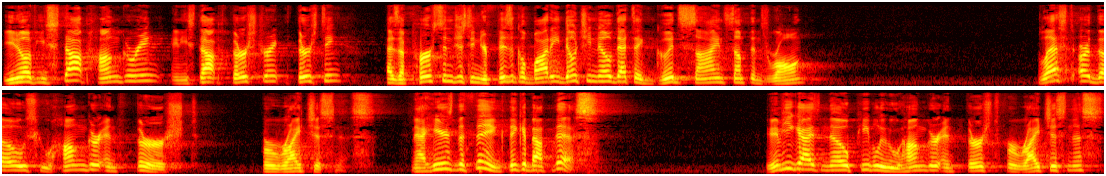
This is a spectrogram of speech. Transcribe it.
You know, if you stop hungering and you stop thirsting, thirsting as a person just in your physical body, don't you know that's a good sign something's wrong? Blessed are those who hunger and thirst for righteousness. Now, here's the thing think about this. Any of you guys know people who hunger and thirst for righteousness,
